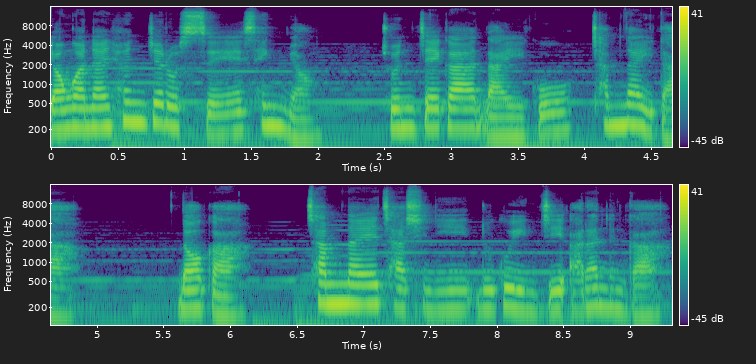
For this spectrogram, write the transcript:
영원한 현재로서의 생명, 존재가 나이고 참나이다. 너가 참나의 자신이 누구인지 알았는가?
